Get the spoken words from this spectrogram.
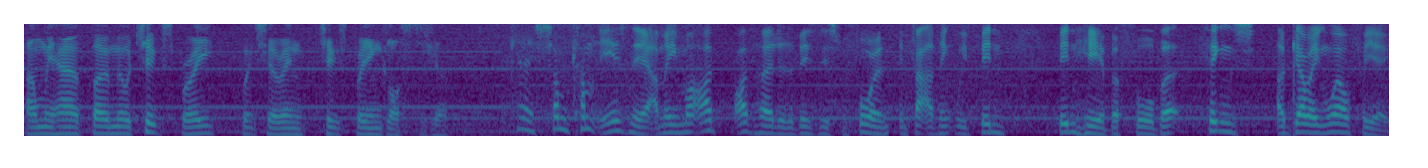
And we have Bowmill Tewkesbury, which are in Tewkesbury in Gloucestershire. Okay, some company, isn't it? I mean, I've, I've heard of the business before. In fact, I think we've been been here before, but things are going well for you.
